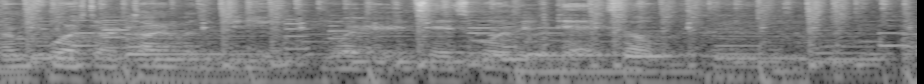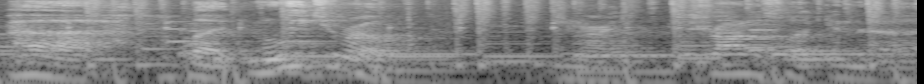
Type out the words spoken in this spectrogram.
or before I started talking about the video where it says spoiler tag. So, uh, but Muichiro, right, strong as fuck in the uh,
